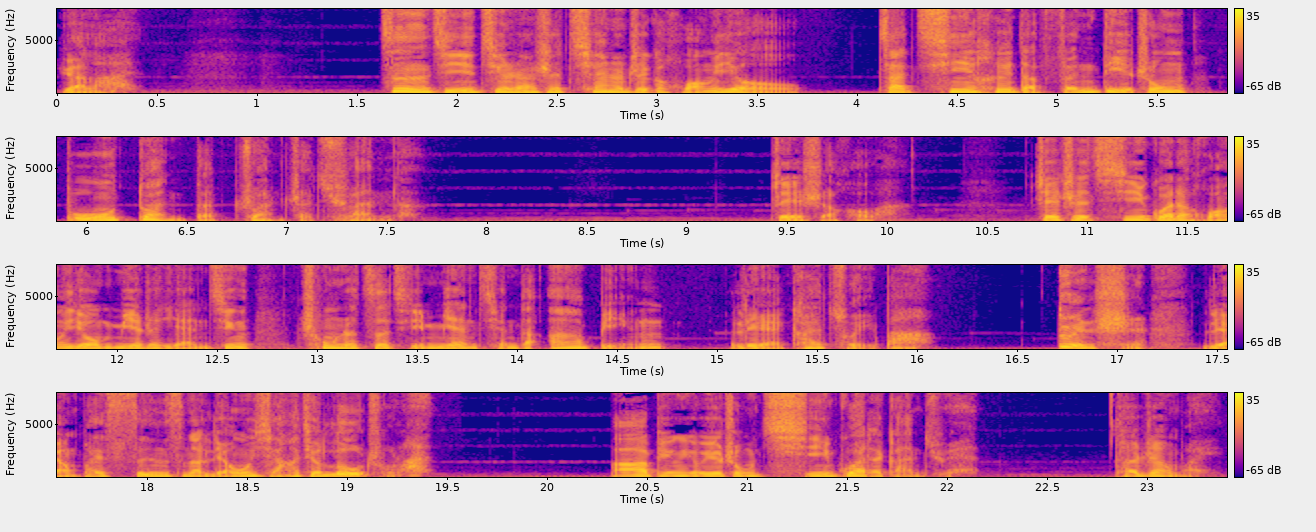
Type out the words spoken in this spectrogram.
原来，自己竟然是牵着这个黄鼬，在漆黑的坟地中不断的转着圈呢。这时候啊，这只奇怪的黄鼬眯着眼睛，冲着自己面前的阿炳。咧开嘴巴，顿时两排森森的獠牙就露出来。阿炳有一种奇怪的感觉，他认为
